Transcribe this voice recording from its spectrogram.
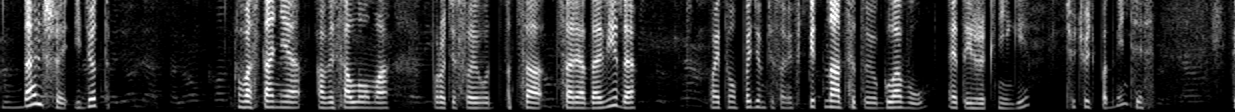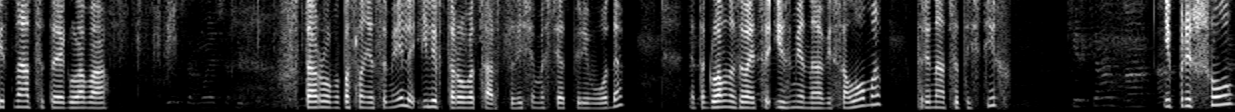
Дальше идет восстание Авесолома против своего отца, царя Давида. Поэтому пойдемте с вами в 15 главу этой же книги. Чуть-чуть подвиньтесь. 15 глава второго послания Самуэля или второго царства, в зависимости от перевода. Эта глава называется «Измена Авесолома», 13 стих. «И пришел...»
